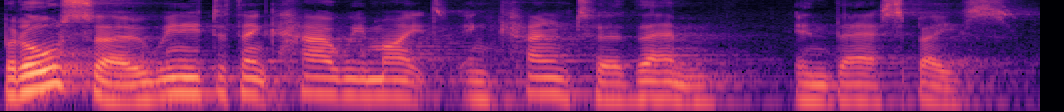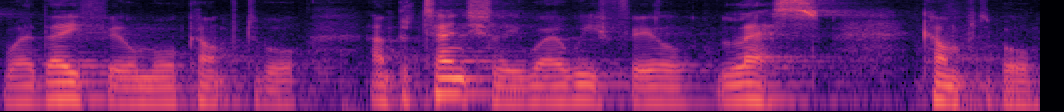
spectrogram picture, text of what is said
but also we need to think how we might encounter them in their space where they feel more comfortable and potentially where we feel less comfortable.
